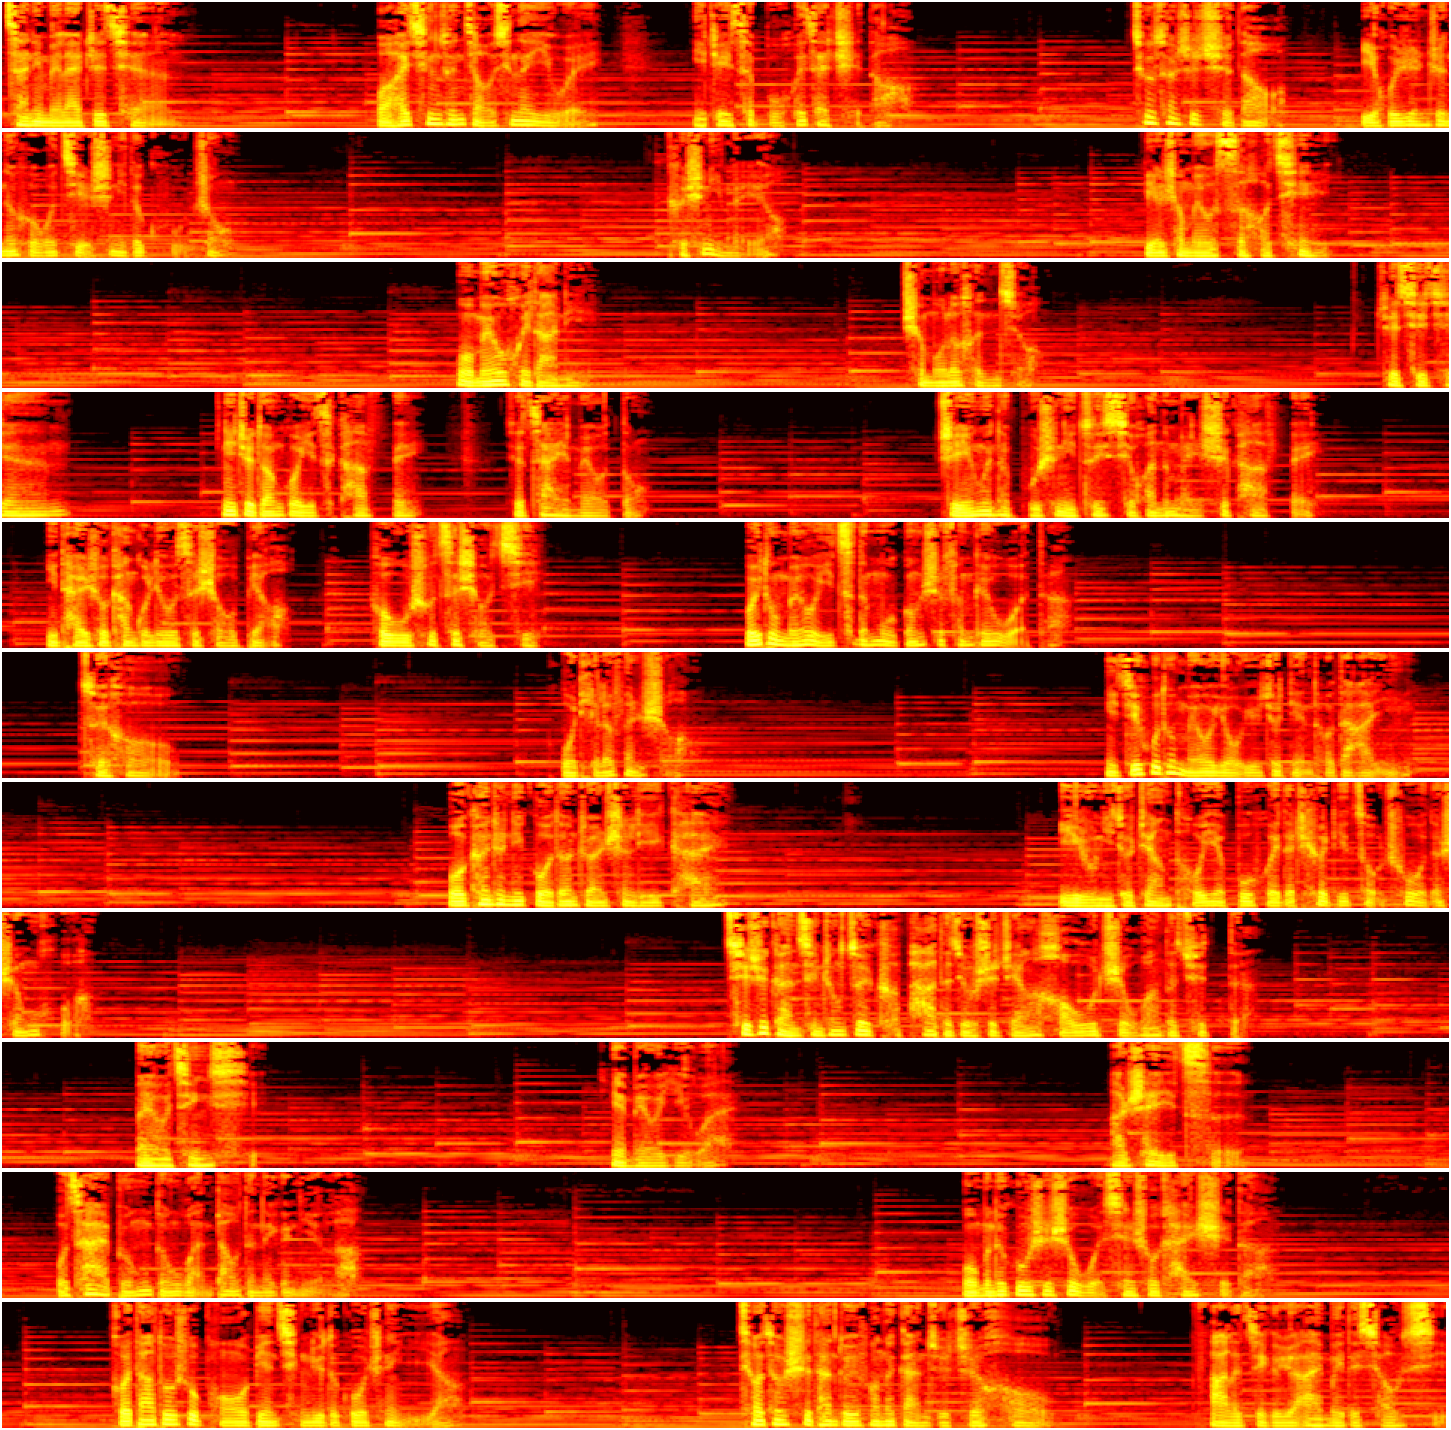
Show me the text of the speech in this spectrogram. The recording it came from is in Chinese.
在你没来之前，我还心存侥幸的以为，你这次不会再迟到。就算是迟到，也会认真的和我解释你的苦衷。可是你没有，脸上没有丝毫歉意。我没有回答你。沉默了很久，这期间，你只端过一次咖啡，就再也没有动。只因为那不是你最喜欢的美式咖啡。你抬手看过六次手表，和无数次手机，唯独没有一次的目光是分给我的。最后，我提了分手。你几乎都没有犹豫，就点头答应。我看着你果断转身离开，一如你就这样头也不回的彻底走出我的生活。其实感情中最可怕的就是这样毫无指望的去等，没有惊喜，也没有意外。而这一次，我再也不用等晚到的那个你了。我们的故事是我先说开始的，和大多数朋友变情侣的过程一样，悄悄试探对方的感觉之后，发了几个月暧昧的消息，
